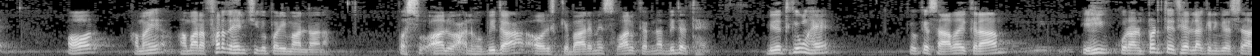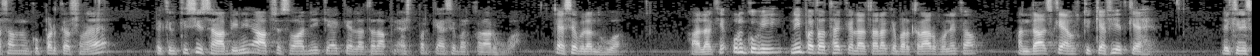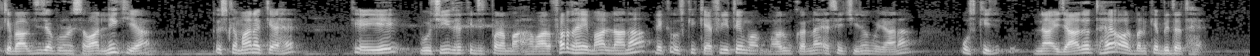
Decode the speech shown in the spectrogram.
اور ہمیں، ہمارا فرض ہے ان چیزوں پر ایمان لانا۔ بس سوال و عنہ بدا اور اس کے بارے میں سوال کرنا بدت ہے۔ بدت کیوں ہے؟ کیونکہ صحابہ کرام یہی قرآن پڑھتے تھے، اللہ کے نبی صلی اللہ علیہ وسلم نے ان کو پڑھ کر سنایا، لیکن کسی صحابی نے آپ سے سوال نہیں کیا کہ اللہ تعالیٰ اپنے عشق پر کیسے برقرار ہوا، کیسے بلند ہوا۔ حالانکہ ان کو بھی نہیں پتہ تھا کہ اللہ تعالیٰ کے برقرار ہونے کا انداز کیا ہے، اس کی کیفیت کیا ہے۔ لیکن اس کے باوجود جب انہوں نے سوال نہیں کیا، تو اس کا معنی کیا ہے کہ یہ وہ چیز ہے کہ جس پر ہمارا فرد ہے ایمان لانا، لیکن اس کی کیفیتیں معلوم کرنا، ایسی چیزوں میں جانا، اس کی نا اجازت ہے اور بلکہ بدت ہے۔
